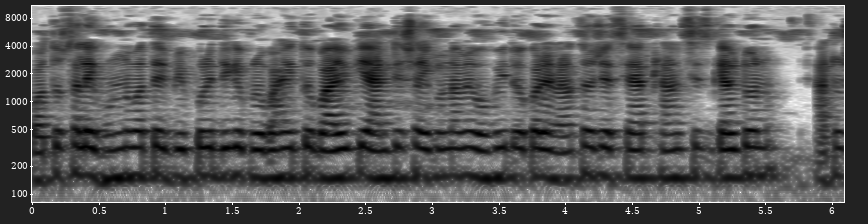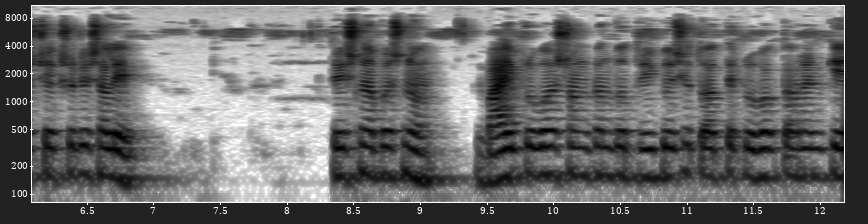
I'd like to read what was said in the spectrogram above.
কত সালে ঘূর্ণবাতের বিপরীত দিকে প্রবাহিত বায়ুকে অ্যান্টিসাইক্লোন নামে অভিহিত করেন? আনসার হচ্ছে স্যার ফ্রান্সিস গ্যালটন, আঠারোশো একষট্টি সালে। নম্বর প্রশ্ন, বায়ু প্রবাহ সংক্রান্ত ত্রিকোষীয় তত্ত্বের প্রবক্তা হলেন কে?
